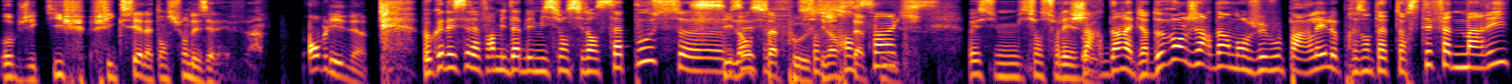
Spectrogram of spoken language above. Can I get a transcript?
Objectif fixé à l'attention des élèves. Ombline. Vous connaissez la formidable émission Silence ça pousse euh, Silence, ça pousse. sur Silence, France ça 5. pousse. Oui, c'est une émission sur les jardins. Et bien devant le jardin dont je vais vous parler, le présentateur Stéphane Marie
